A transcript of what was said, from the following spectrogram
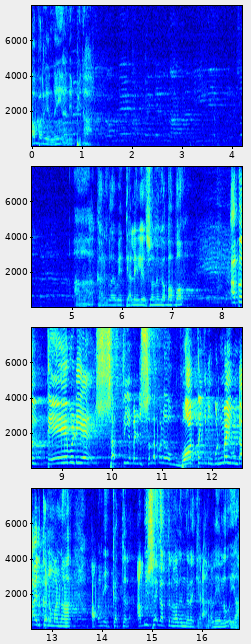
அவர் என்னை அனுப்பினார். கரங்களை வைத்தியாலையிலே சொல்லுங்க பாப்போம். அப்ப தேவடைய சத்தியம் என்று சொல்லப்படும் வார்த்தையின் உண்மை உண்டாயிருக்கணுமானா அவனை கத்தர் அபிஷேகத்தினால நிறைக்கிறார் அலையலோயா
